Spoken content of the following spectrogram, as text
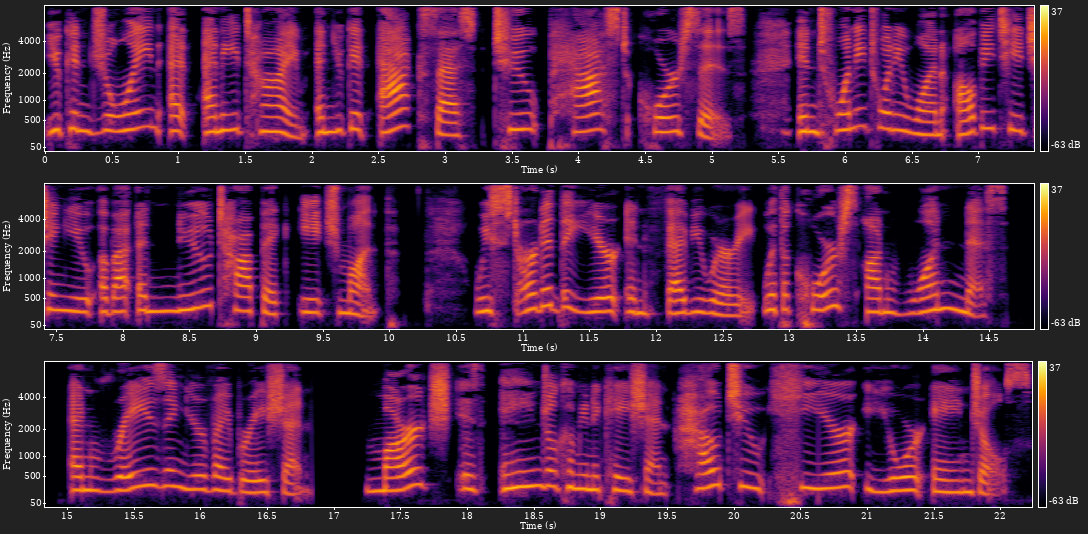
You can join at any time and you get access to past courses. In 2021, I'll be teaching you about a new topic each month. We started the year in February with a course on oneness and raising your vibration. March is angel communication, how to hear your angels.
